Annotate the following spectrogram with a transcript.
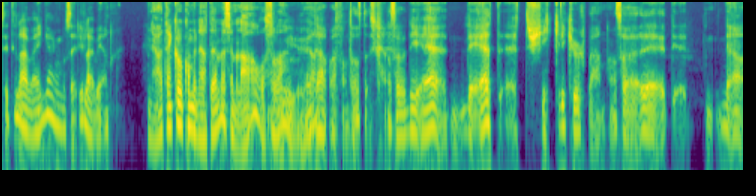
City Live en gang, må se de live igjen. Ja, jeg tenker å kombinere det med seminar også. Oi, Ja. Det har vært fantastisk. Altså, de er, det er et, et skikkelig kult band. Altså, det, ja,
